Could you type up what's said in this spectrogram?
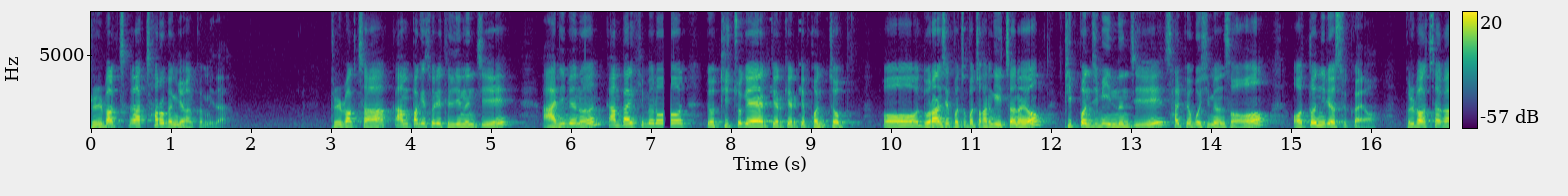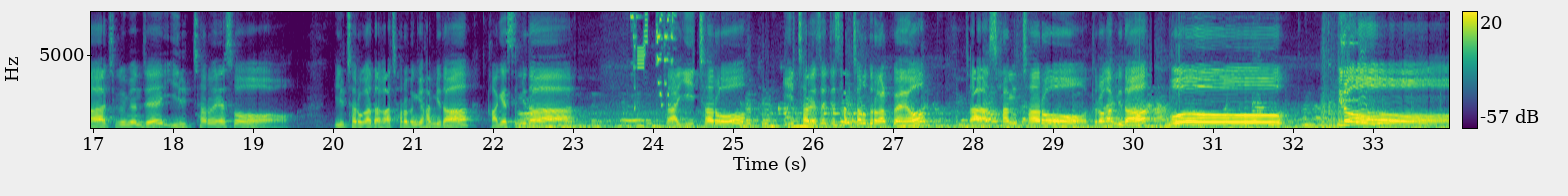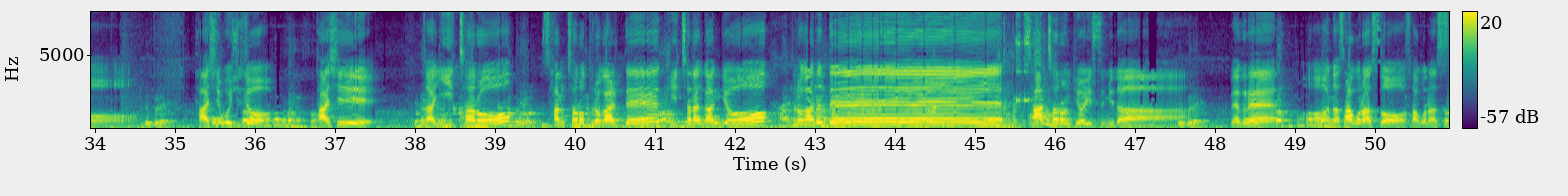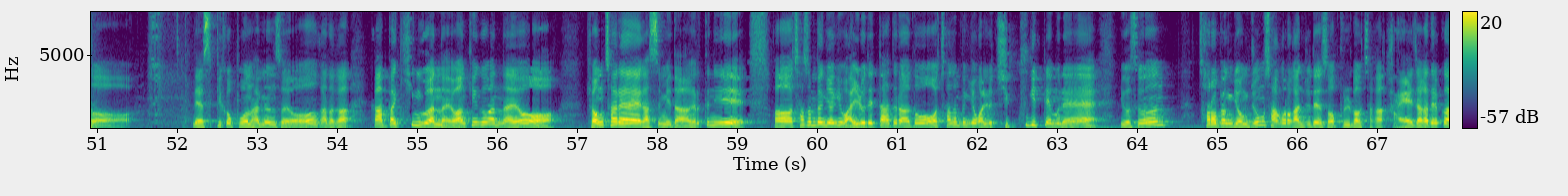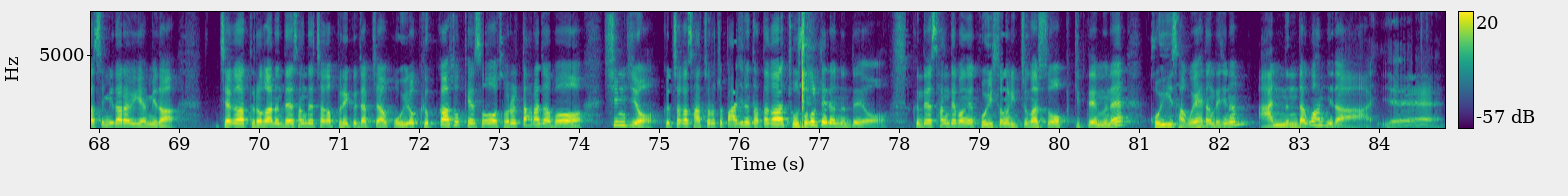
불박차가 차로 변경할 겁니다. 불박차 깜빡이 소리 들리는지 아니면은 깜빡이 키면은 요 뒤쪽에 이렇게 이렇게 이렇게 번저 어 노란색 번쩍번쩍 하는 게 있잖아요. 빛 번짐이 있는지 살펴보시면서 어떤 일이었을까요? 불박차가 지금 현재 1차로에서 1차로 가다가 차로 변경합니다. 가겠습니다. 자, 2차로, 2차로에서 이제 3차로 들어갈 거예요. 자, 3차로 들어갑니다. 오, 이런. 다시 보시죠. 다시. 자, 2차로, 3차로 들어갈 때 뒷차랑 간격 들어가는데 4차로는 비어 있습니다. 왜 그래? 어, 나 사고 났어. 사고 났어. 네, 스피커폰 하면서요. 가다가 깜빡이 킨것 같나요? 안킨것 같나요? 경찰에 갔습니다. 그랬더니 어, 차선 변경이 완료됐다 하더라도 차선 변경 완료 직후기 때문에 이것은 차로 변경 중 사고로 간주돼서 불박차가 가해자가 될 것 같습니다라고 얘기합니다. 제가 들어가는데 상대차가 브레이크를 잡지 않고 오히려 급가속해서 저를 따라잡아 심지어 그 차가 4차로 좀 빠지는 탔다가 조속을 때렸는데요. 근데 상대방의 고의성을 입증할 수 없기 때문에 고의 사고에 해당되지는 않는다고 합니다. 예.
